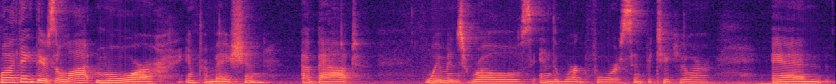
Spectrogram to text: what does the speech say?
Well, I think there's a lot more information about women's roles in the workforce in particular. And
